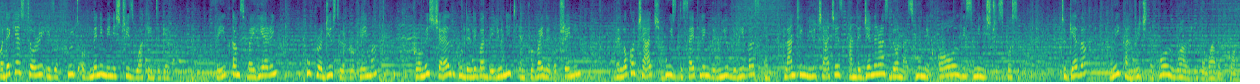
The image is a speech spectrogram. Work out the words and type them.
Odeke's story is a fruit of many ministries working together. Faith comes by hearing, who produced the proclaimer, Promise Child, who delivered the unit and provided the training, the local church, who is discipling the new believers and planting new churches, and the generous donors who make all these ministries possible. Together, we can reach the whole world with the Word of God.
